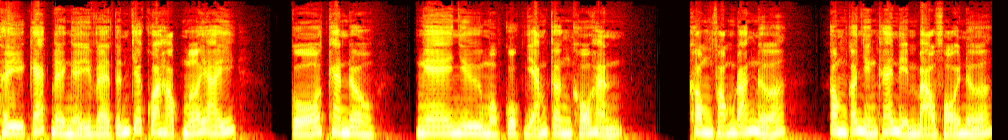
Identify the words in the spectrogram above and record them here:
thì các đề nghị về tính chất khoa học mới ấy của Kendall nghe như một cuộc giảm cân khổ hạnh. Không phỏng đoán nữa, không có những khái niệm bạo phổi nữa,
